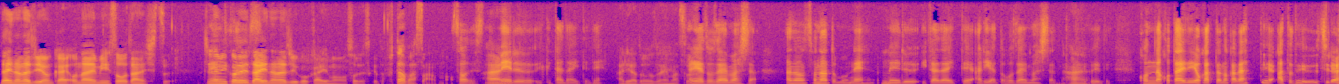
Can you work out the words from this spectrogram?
第74回お悩み相談室。ちなみにこれ第75回もそうですけど双葉さんの。そうですね、はい。メールいただいてね。ありがとうございます。ありがとうございました。あのその後もねうん。メールいただいてありがとうございましたって言はいってくれて、こんな答えでよかったのかなって後でうちら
